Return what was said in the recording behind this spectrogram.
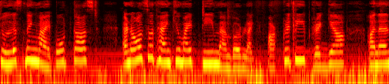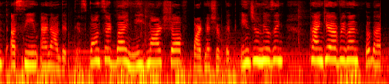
to listening my podcast and also thank you my team member like Akriti, Pragya, Anant, Asim and Aditya. Sponsored by Need Mart Shop, partnership with Angel Music. Thank you everyone. Bye bye.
